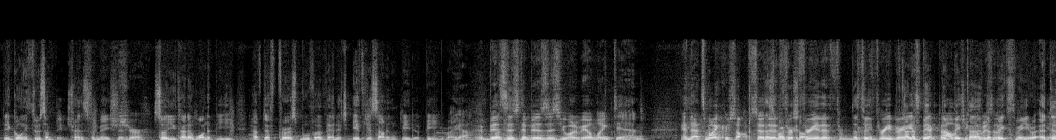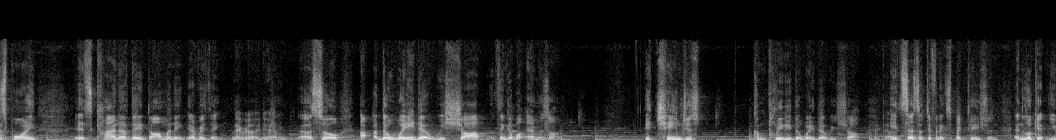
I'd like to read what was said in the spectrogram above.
They're going through some big transformation. Sure. So you kind of want to be have that first mover advantage if you're selling B2B, right? Yeah, and business to business, you want to be on LinkedIn, and that's Microsoft. So That's the th- Microsoft. three of the, th- the three, three kind biggest of big, the technology big, kind of companies. the big three. Right? At this point, it's kind of they dominate everything. They really do. Uh, so uh, the way that we shop, think about Amazon. It changes completely the way that we shop. It does. sets a different expectation. And look at you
